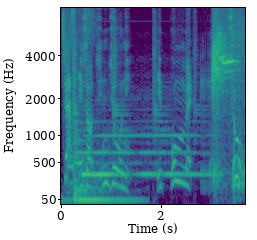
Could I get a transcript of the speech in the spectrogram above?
ジャスいざ尋常に。一本目。勝負.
